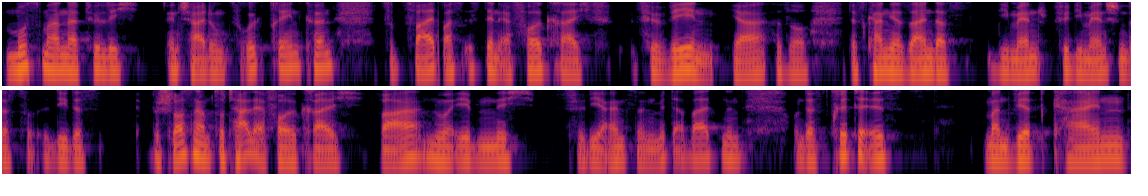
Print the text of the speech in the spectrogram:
muss man natürlich Entscheidungen zurückdrehen können. Zum Zweiten, was ist denn erfolgreich für wen? Ja, also das kann ja sein, dass die Men für die Menschen, dass, die das beschlossen haben, total erfolgreich war, nur eben nicht für die einzelnen Mitarbeitenden. Und das Dritte ist, man wird kein,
